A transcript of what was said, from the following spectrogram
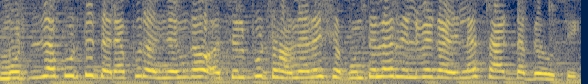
मूर्तिजापूर ते दर्यापूर अंजनगाव अचलपूर धावणाऱ्या शकुंतला रेल्वे गाडीला साठ डबे होते.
